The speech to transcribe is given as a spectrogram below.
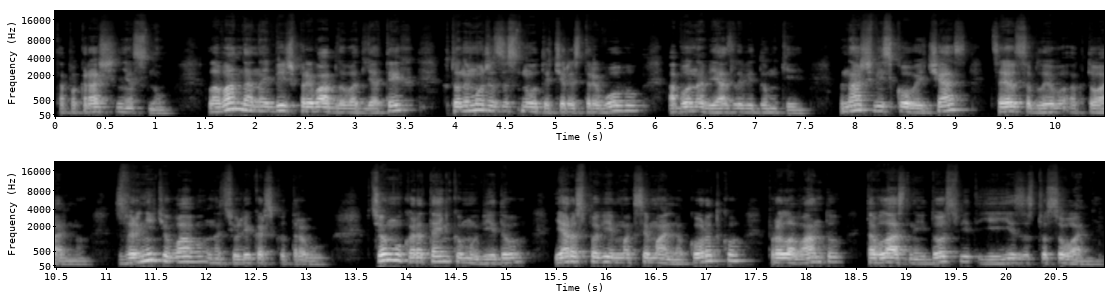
та покращення сну. Лаванда найбільш приваблива для тих, хто не може заснути через тривогу або нав'язливі думки. В наш військовий час це особливо актуально. Зверніть увагу на цю лікарську траву. В цьому коротенькому відео я розповім максимально коротко про лаванду та власний досвід її застосування.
